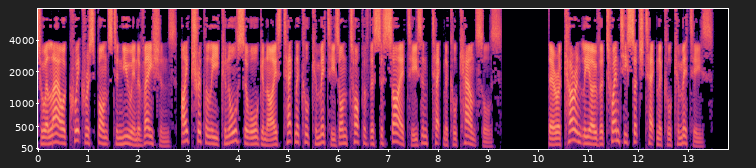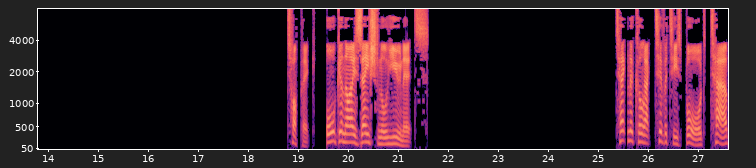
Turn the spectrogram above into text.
To allow a quick response to new innovations, IEEE can also organize technical committees on top of the societies and technical councils. There are currently over 20 such technical committees. Topic: Organizational units. Technical Activities Board (TAB)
